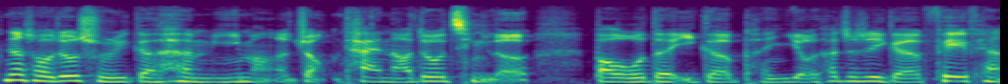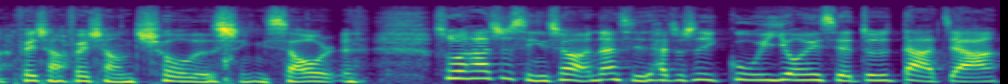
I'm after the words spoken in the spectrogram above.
那时候就处于一个很迷茫的状态，然后就请了保罗的一个朋友，他就是一个非常非常非常臭的行销人，说他是行销人，但其实他就是故意用一些就是大家。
